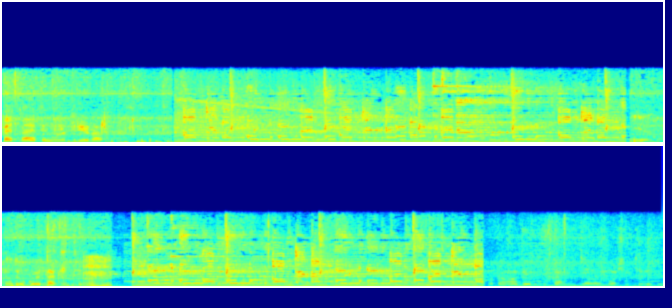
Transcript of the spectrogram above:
Пять на это и уже три раза. И на другую также руками делаем 8 килограмм.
